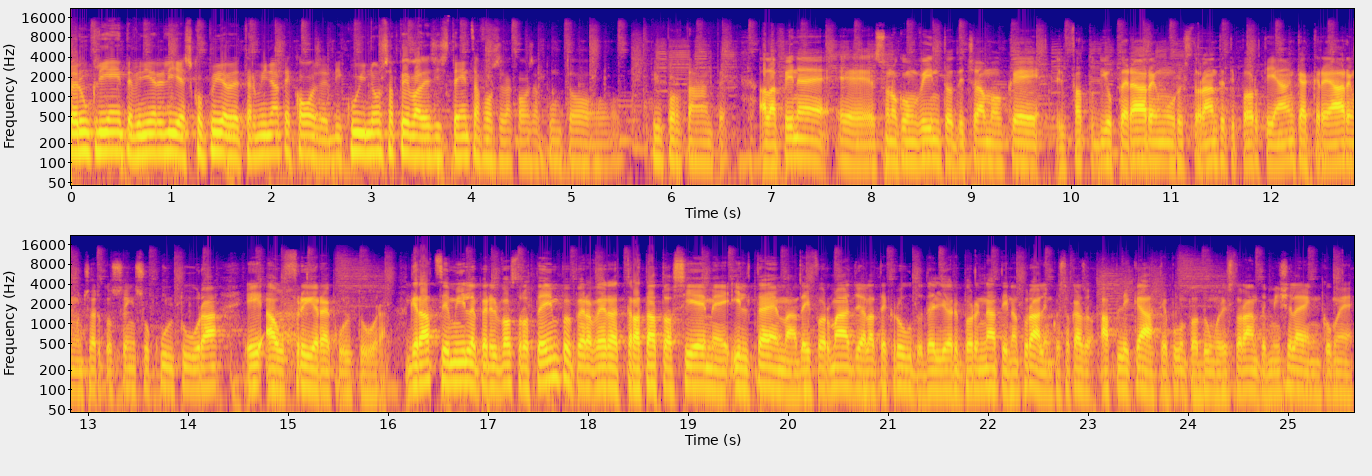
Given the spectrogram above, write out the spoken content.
per un cliente venire lì e scoprire determinate cose di cui non sapeva l'esistenza forse è la cosa appunto più importante. Alla fine eh, sono convinto diciamo, che il fatto di operare in un ristorante ti porti anche a creare in un certo senso cultura e a offrire cultura. Grazie mille per il vostro tempo e per aver trattato assieme il tema dei formaggi a latte crudo, degli erborinati naturali, in questo caso applicati appunto ad un ristorante Michelin come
